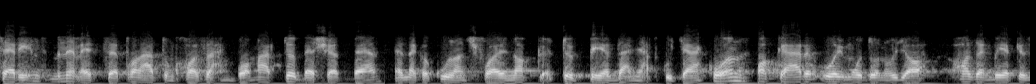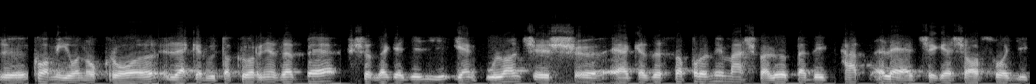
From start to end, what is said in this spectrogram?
szerint nem egyszer találtunk hazánkban már több esetben ennek a kulancsfajnak több példányát kutyákon, akár oly módon, hogy a hazánkba érkező kamionokról lekerült a környezetbe, esetleg egy, egy ilyen kullancs, és elkezdett szaporodni, másfelől pedig hát lehetséges az, hogy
